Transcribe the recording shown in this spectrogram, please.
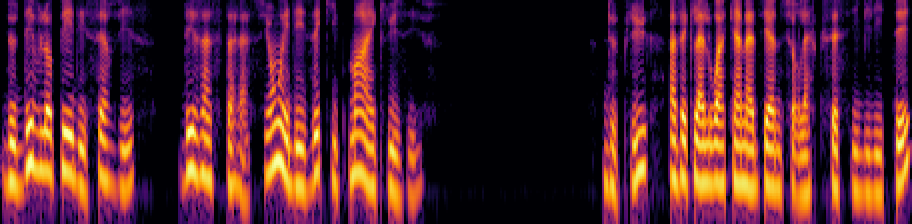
de développer des services, des installations et des équipements inclusifs. De plus, avec la loi canadienne sur l'accessibilité,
